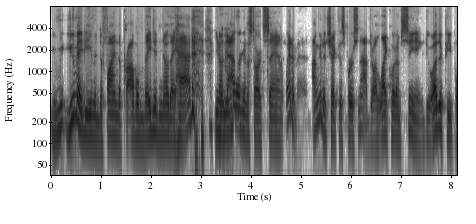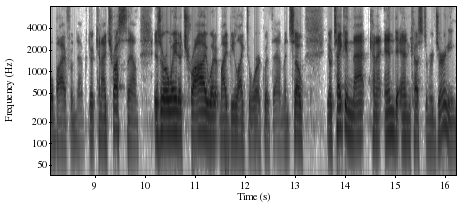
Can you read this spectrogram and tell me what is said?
you, you maybe even define the problem they didn't know they had. you know, mm-hmm. now they're going to start saying, "Wait a minute, I'm going to check this person out. Do I like what I'm seeing? Do other people buy from them? Do, can I trust them? Is there a way to try what it might be like to work with them?" And so, you know, taking that kind of end-to-end customer journey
